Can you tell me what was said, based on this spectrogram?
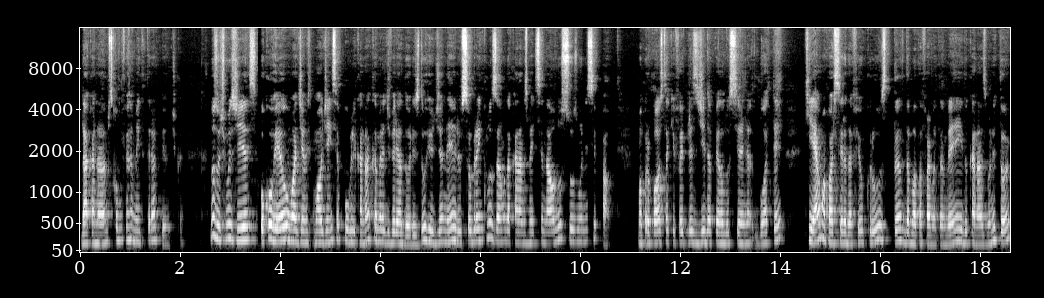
da cannabis como ferramenta terapêutica. Nos últimos dias, ocorreu uma, audiência pública na Câmara de Vereadores do Rio de Janeiro sobre a inclusão da cannabis medicinal no SUS municipal. Uma proposta que foi presidida pela Luciana Boatê, que é uma parceira da Fiocruz, tanto da plataforma também e do Canais Monitor.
